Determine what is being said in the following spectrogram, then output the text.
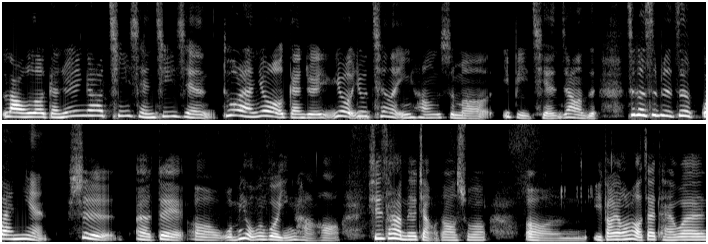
老了，感觉应该要清闲清闲，突然又感觉又又欠了银行什么一笔钱这样子，这个是不是这个观念？是，呃，对，哦、呃，我们有问过银行哈，其实他还没有讲到说，嗯、呃，以房养老在台湾，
